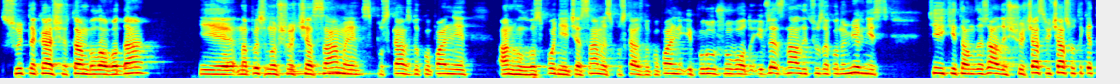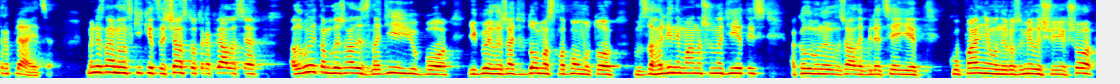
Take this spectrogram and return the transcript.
суть така, що там була вода, і написано, що часами спускався до купальні ангел Господній, часами спускався до купальні і порушував воду. І вже знали цю закономірність, ті, які там лежали, що час від часу таке трапляється. Ми не знаємо, наскільки це часто траплялося, але вони там лежали з надією, бо якби лежать вдома слабому, то взагалі нема на що надіятись. А коли вони лежали біля цієї купальні, вони розуміли, що якщо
